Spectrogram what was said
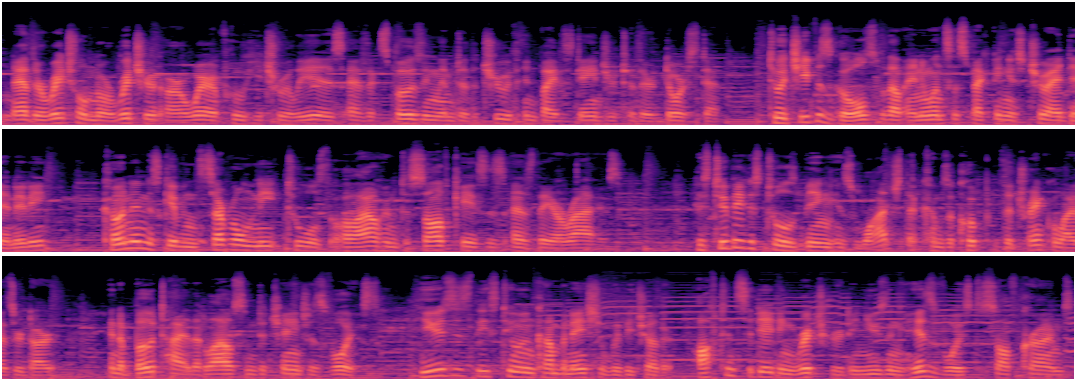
neither Rachel nor Richard are aware of who he truly is, as exposing them to the truth invites danger to their doorstep. To achieve his goals without anyone suspecting his true identity, Conan is given several neat tools that allow him to solve cases as they arise. His two biggest tools being his watch that comes equipped with a tranquilizer dart and a bow tie that allows him to change his voice. He uses these two in combination with each other, often sedating Richard and using his voice to solve crimes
